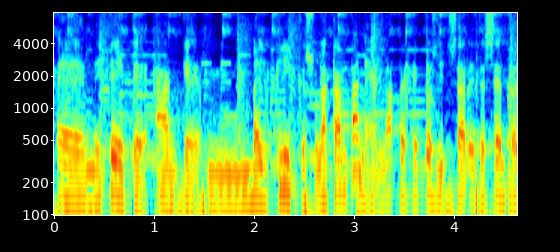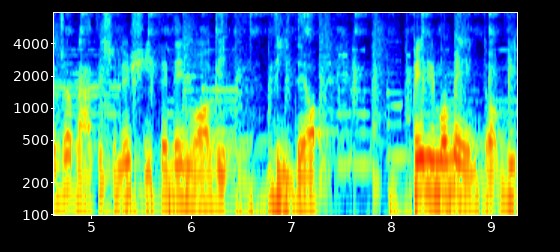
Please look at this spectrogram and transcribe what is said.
eh, mettete anche un bel clic sulla campanella perché così sarete sempre aggiornati sulle uscite dei nuovi video. Per il momento vi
